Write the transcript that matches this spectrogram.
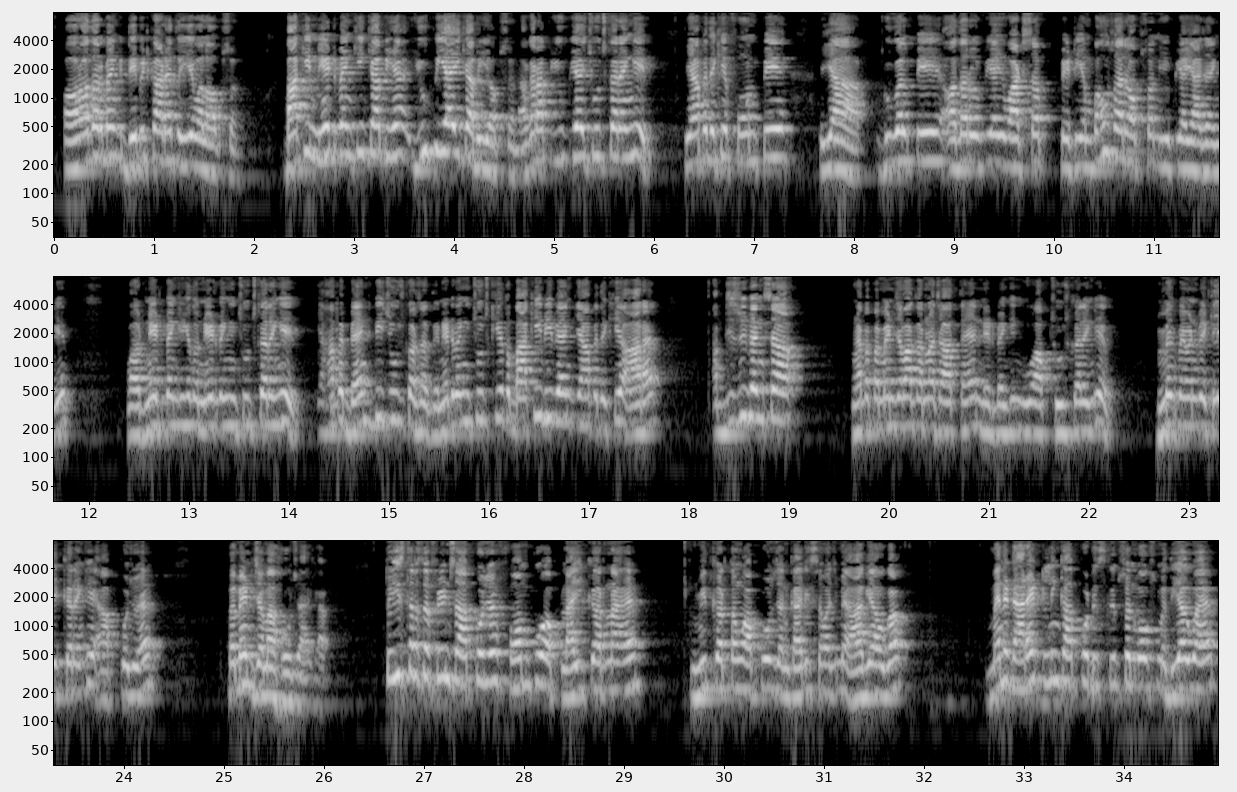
और अदर बैंक डेबिट कार्ड है तो ये वाला ऑप्शन बाकी नेट बैंकिंग का भी है यूपीआई का भी ऑप्शन अगर आप यूपीआई चूज़ करेंगे तो यहाँ पे देखिए फ़ोन पे या गूगल पे अदर यूपीआई व्हाट्सअप पेटीएम बहुत सारे ऑप्शन यूपीआई आ जाएँगे. और नेट बैंकिंग है तो नेट बैंकिंग चूज़ करेंगे. यहाँ पे बैंक भी चूज़ कर सकते हैं. नेट बैंकिंग चूज़ किए तो बाकी भी बैंक यहाँ पे देखिए आ रहा है. अब जिस भी बैंक से यहाँ पे पेमेंट जमा करना चाहते हैं नेट बैंकिंग वो आप चूज़ करेंगे. मेक पेमेंट पे क्लिक करेंगे, आपको जो है पेमेंट जमा हो जाएगा। तो इस तरह से फ्रेंड्स आपको जो है फॉर्म को अप्लाई करना है। उम्मीद करता हूँ आपको जानकारी समझ में आ गया होगा। मैंने डायरेक्ट लिंक आपको डिस्क्रिप्शन बॉक्स में दिया हुआ है।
